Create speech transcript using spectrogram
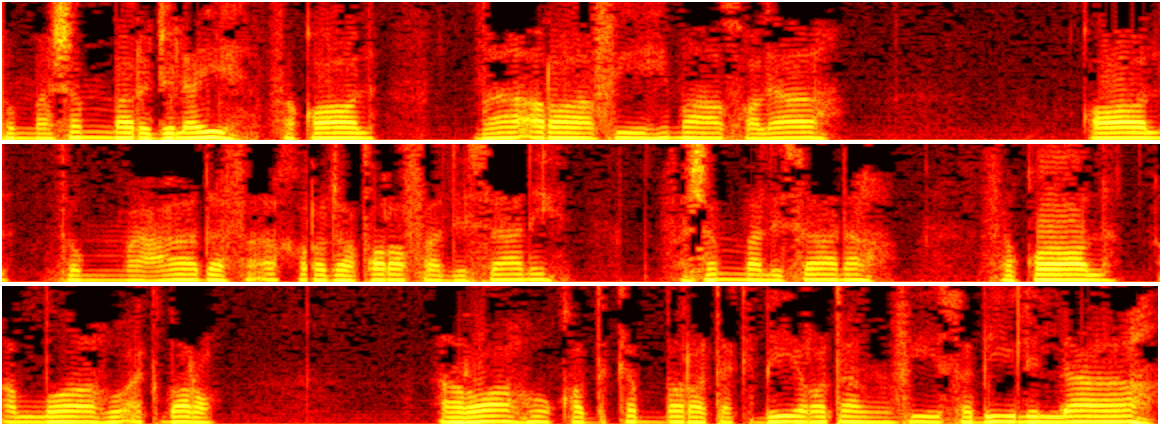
ثم شم رجليه فقال ما أرى فيهما صلاة قال ثم عاد فأخرج طرف لسانه فشم لسانه فقال الله أكبر أراه قد كبر تكبيرة في سبيل الله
